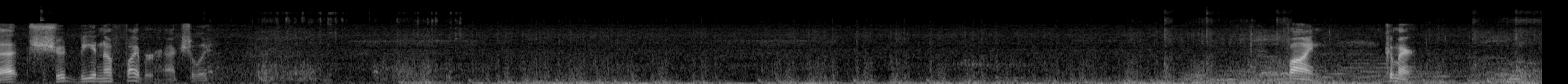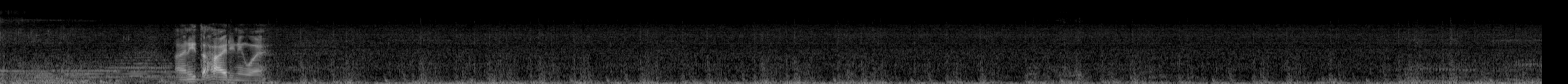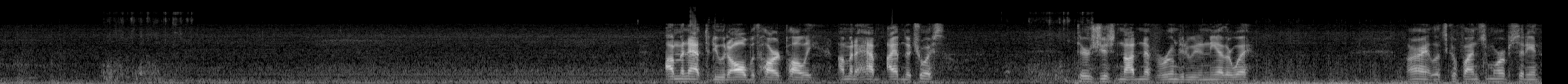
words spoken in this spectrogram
that should be enough fiber, actually. Fine. Come here. I need the hide anyway. I'm gonna have to do it all with hard poly. I'm gonna have I have no choice. There's just not enough room to do it any other way. Alright, let's go find some more obsidian.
